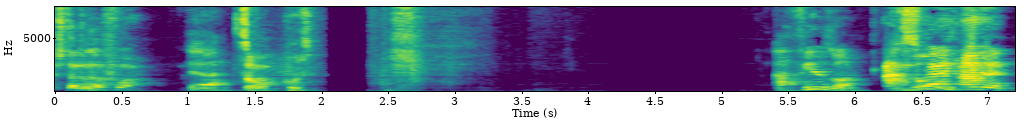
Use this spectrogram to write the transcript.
Stotterer vor. Ja. So, gut. Ach, vier sollen. Ach so, Nein, nein, nein.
